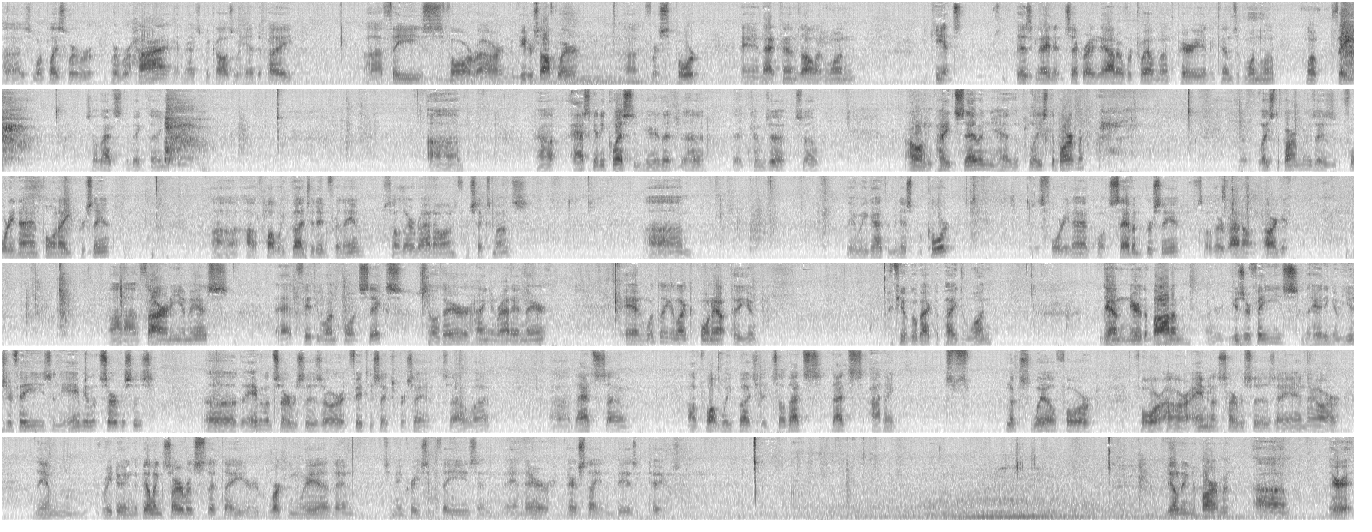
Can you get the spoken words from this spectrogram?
uh, is one place where we're, where we're high, and that's because we had to pay uh, fees for our computer software uh, for support, and that comes all in one, you can't designate it and separate it out over a 12-month period. It comes in one lump, lump fee. So that's the big thing. Uh, Ask any question here that, uh, that comes up. So on page seven, you have the police department. The police department is 49.8% uh, of what we budgeted for them, so they're right on for six months. Um, Then we got the municipal court, it's 49.7%, so they're right on target. Uh, Fire and EMS at 51.6, so they're hanging right in there. And one thing I'd like to point out to you, if you'll go back to page one, down near the bottom, under user fees, the heading of user fees and the ambulance services, uh, the ambulance services are at 56%. So uh, uh, that's um, of what we budgeted. So that's, that's, I think, looks well for, for our ambulance services and our, them redoing the billing service that they are working with and some increase in fees and, and they're, they're staying busy too. so. Building department, um, they're at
